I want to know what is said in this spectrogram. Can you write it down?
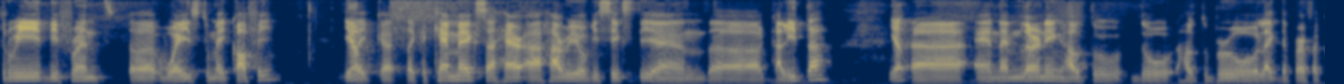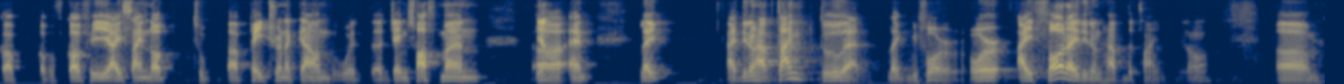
three different uh, ways to make coffee. Yep. Like a, like a Chemex, a, Har- a Hario V60, and uh, Kalita Yep. uh, and I'm learning how to do how to brew like the perfect cup, cup of coffee. I signed up to a Patreon account with uh, James Hoffmann, Yep. uh, and like I didn't have time to do that like before, or I thought I didn't have the time. You know, um,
